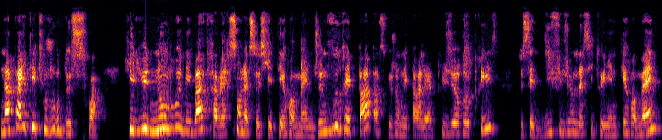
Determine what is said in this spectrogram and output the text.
n'a pas été toujours de soi qu'il y eut de nombreux débats traversant la société romaine. Je ne voudrais pas, parce que j'en ai parlé à plusieurs reprises, de cette diffusion de la citoyenneté romaine,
